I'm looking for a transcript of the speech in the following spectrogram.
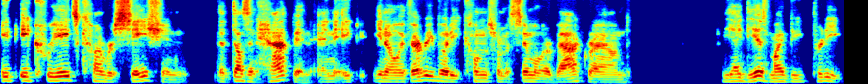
it, it creates conversation that doesn't happen. And it you know if everybody comes from a similar background the ideas might be pretty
